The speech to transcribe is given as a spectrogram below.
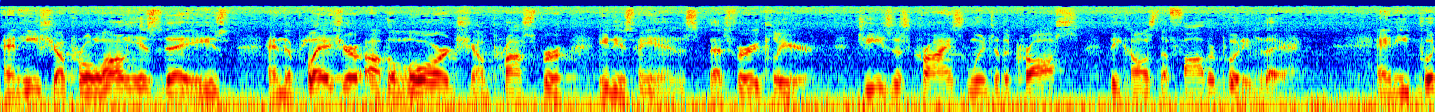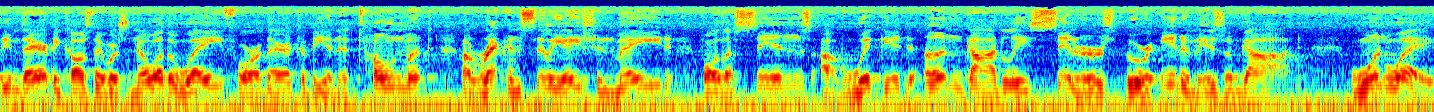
and he shall prolong his days, and the pleasure of the Lord shall prosper in his hands. That's very clear. Jesus Christ went to the cross because the Father put him there. And he put him there because there was no other way for there to be an atonement, a reconciliation made for the sins of wicked, ungodly sinners who are enemies of God. One way,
